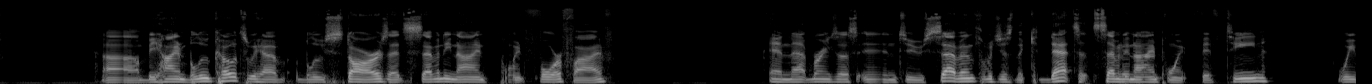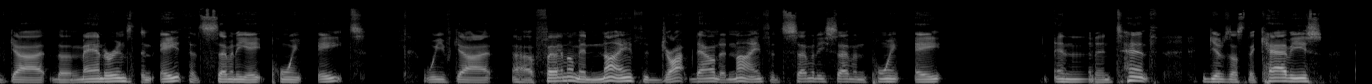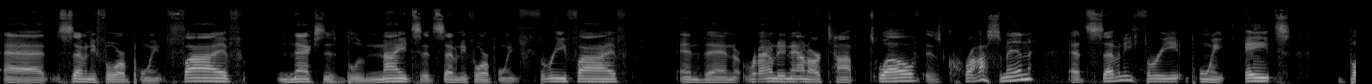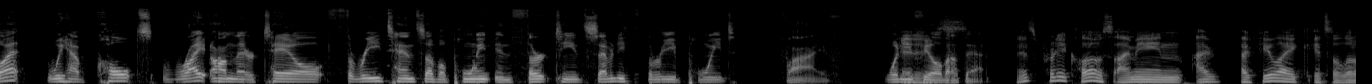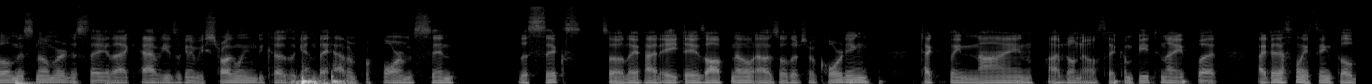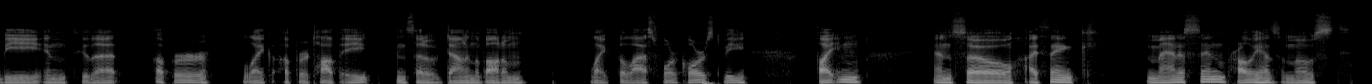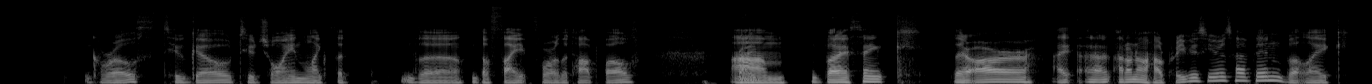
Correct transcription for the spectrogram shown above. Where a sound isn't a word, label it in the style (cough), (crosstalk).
Uh, behind Blue Coats, we have Blue Stars at 79.45. And that brings us into seventh, which is the Cadets at 79.15. We've got the Mandarins in eighth at 78.8. We've got uh, Phantom in ninth, dropped down to ninth at 77.8. And then in 10th gives us the Cavies at 74.5. Next is Blue Knights at 74.35. And then rounding out our top 12 is Crossmen at 73.8. But we have Colts right on their tail, three tenths of a point in 13th, 73.5. What do you feel is. about that? It's pretty close. I mean, I I feel like it's a little misnomer to say that Cavies are going to be struggling because again, they haven't performed since the sixth, so they've had eight days off now as of this recording. Technically nine. I don't know if they compete tonight, but I definitely think they'll be into that upper like upper top eight instead of down in the bottom like the last four corps to be fighting. And so I think Madison probably has the most growth to go to join like the the the fight for the top 12 Right. um but i think there are I, I i don't know how previous years have been but like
